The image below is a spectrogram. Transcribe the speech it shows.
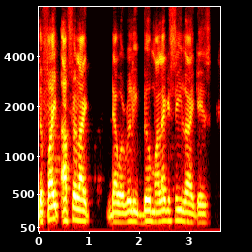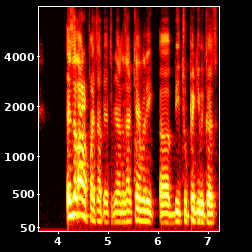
the fight I feel like that will really build my legacy, like is there's a lot of fights out there to be honest. I can't really uh, be too picky because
